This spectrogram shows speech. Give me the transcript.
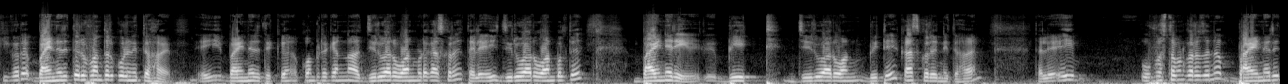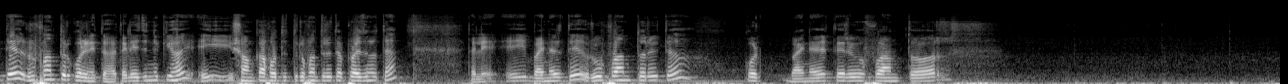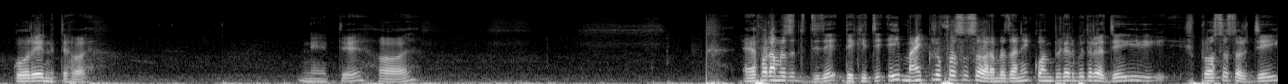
কি করে? বাইনারিতে রূপান্তর করে নিতে হয়। এই বাইনারিতে কম্পিউটার কেন না জিরো আর ওয়ান মোডে কাজ করে, তাহলে এই জিরো আর ওয়ান বলতে বাইনারি বিট জিরো আর ওয়ান বিটে কাজ করে নিতে হয়। তাহলে এই উপস্থাপন করার জন্য বাইনারিতে রূপান্তর করে নিতে হয়। তাহলে এই জন্য কী হয়? এই সংখ্যা পদ্ধতি রূপান্তরিত প্রয়োজনীয়তা। তাহলে এই বাইনারিতে রূপান্তরিত বাইনারিতে রূপান্তর করে নিতে হয়। নিতে হয়। এরপর আমরা যদি দেখি যে এই মাইক্রো প্রসেসর আমরা জানি কম্পিউটারের ভিতরে যেই প্রসেসর যেই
